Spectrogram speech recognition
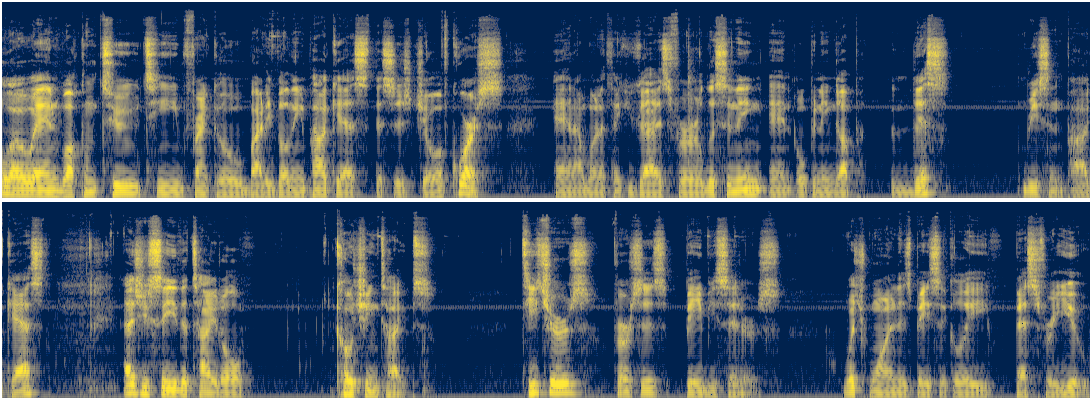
Hello and welcome to Team Franco Bodybuilding Podcast. This is Joe, of course, and I want to thank you guys for listening and opening up this recent podcast. As you see, the title Coaching Types Teachers versus Babysitters. Which one is basically best for you?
